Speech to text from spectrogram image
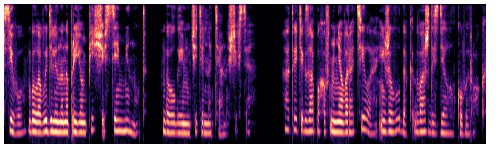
Всего было выделено на прием пищи семь минут, долго и мучительно тянущихся. От этих запахов меня воротило, и желудок дважды сделал кувырок.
